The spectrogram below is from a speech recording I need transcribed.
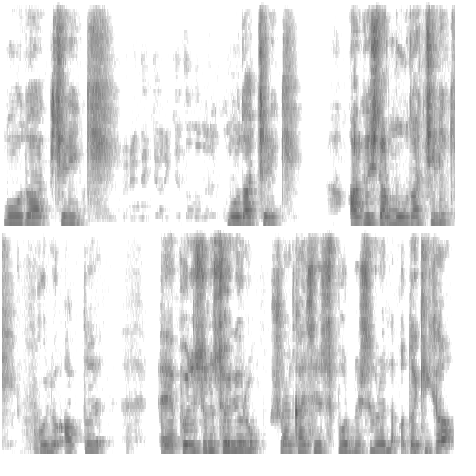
Muğdat Çelik. Muğdat Çelik. Arkadaşlar Muğdat Çelik golü attı. Ee, pozisyonu söylüyorum. Şu an Kayseri Spor 1-0 önde. Dakika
